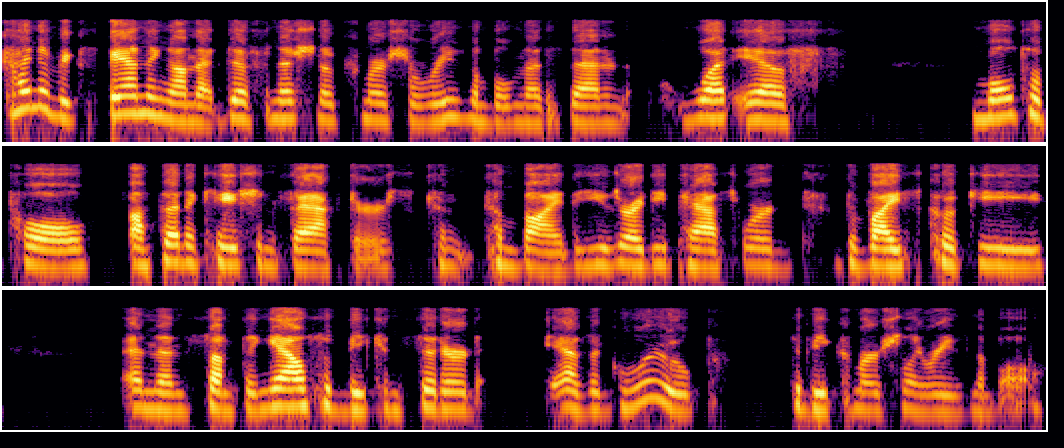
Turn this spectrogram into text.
kind of expanding on that definition of commercial reasonableness then, what if multiple authentication factors con- combined, the user ID, password, device cookie, and then something else would be considered as a group to be commercially reasonable.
